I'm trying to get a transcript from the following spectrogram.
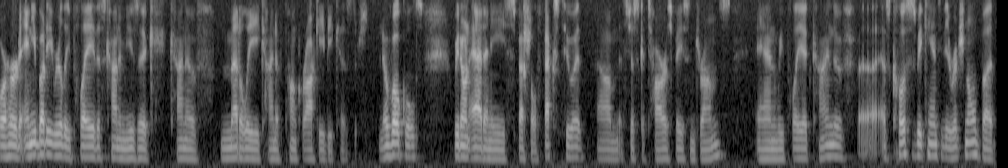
or heard anybody really play this kind of music, kind of metally, kind of punk rocky, because there's no vocals. We don't add any special effects to it. Um, it's just guitars, bass, and drums, and we play it kind of uh, as close as we can to the original, but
